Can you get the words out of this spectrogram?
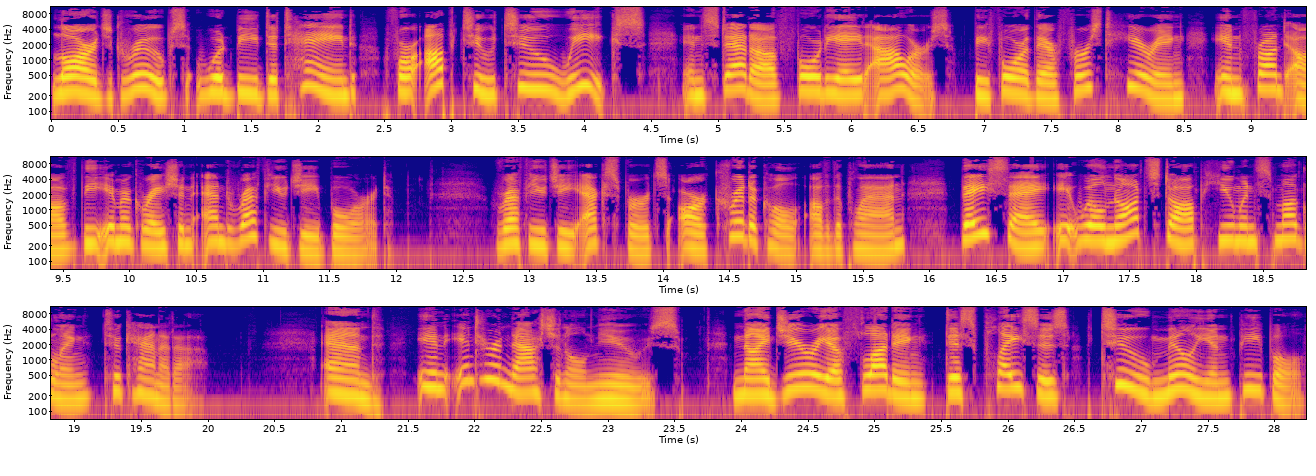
Large groups would be detained for up to two weeks instead of 48 hours before their first hearing in front of the Immigration and Refugee Board. Refugee experts are critical of the plan. They say it will not stop human smuggling to Canada. And in international news, Nigeria flooding displaces 2 million people.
